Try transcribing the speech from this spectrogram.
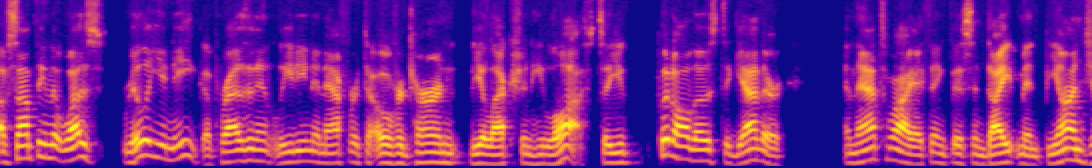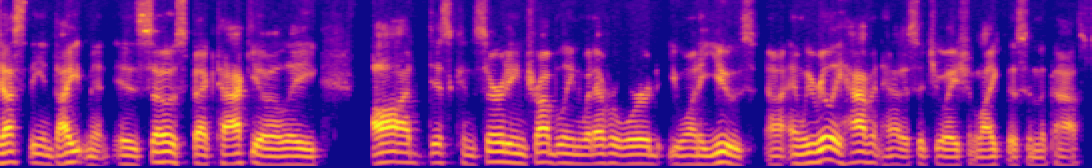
of something that was really unique a president leading an effort to overturn the election he lost. So you put all those together and that's why I think this indictment, beyond just the indictment, is so spectacularly odd, disconcerting, troubling, whatever word you want to use. Uh, and we really haven't had a situation like this in the past.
